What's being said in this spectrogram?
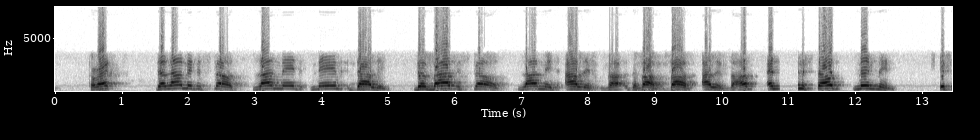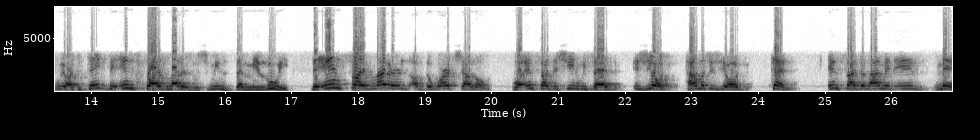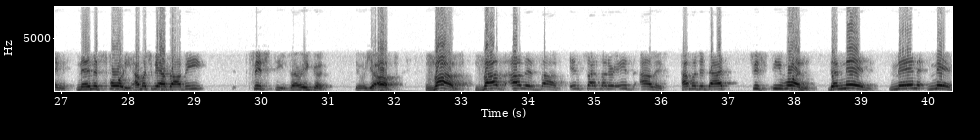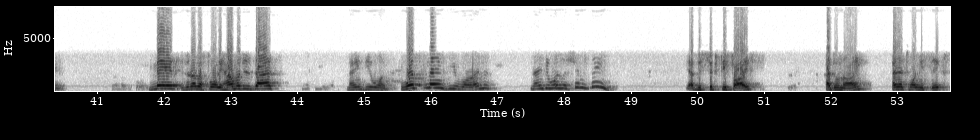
Correct? The lamed is spelled lamed mem dalid. The vav is spelled lamed aleph vav, the vav vav aleph vav, and it's spelled mem mem. If we are to take the inside letters, which means the milui, the inside letters of the word shalom, well, inside the shin we said is yod. How much is yod? Ten. Inside the lamed is mem. Mem is 40. How much we have, Rabbi? 50. Very good. You're up. Vav. Vav, Aleph, Vav. Inside letter is Aleph. How much is that? 51. The mem. Mem, mem. Mem is another 40. How much is that? 91. What's 91? 91 is Hashem's name. You have the 65, Adonai, and the 26,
